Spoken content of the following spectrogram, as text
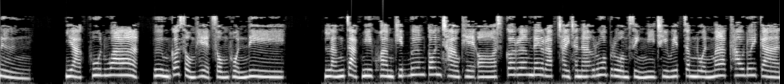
หนึ่ง อยากพูดว่า อืมก็สมเหตุสมผลดี หลังจากมีความคิดเบื้องต้นชาวเคออสก็เริ่มได้รับชัยชนะรวบรวมสิ่งมีชีวิตจำนวนมากเข้าด้วยกัน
